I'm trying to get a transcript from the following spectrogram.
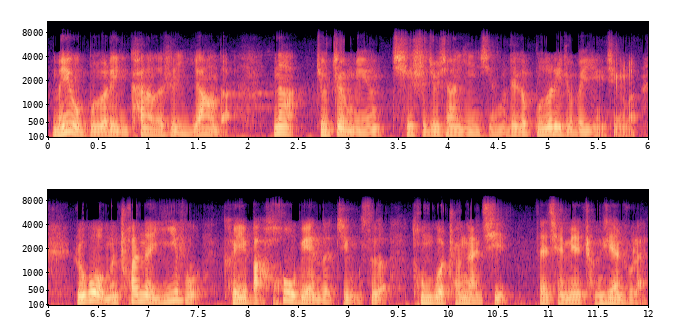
没有玻璃你看到的是一样的，那就证明其实就像隐形，这个玻璃就被隐形了。如果我们穿的衣服可以把后边的景色通过传感器在前面呈现出来，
